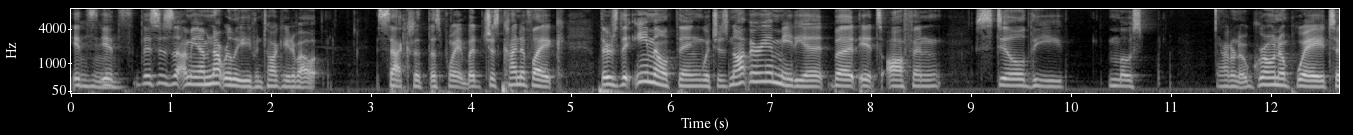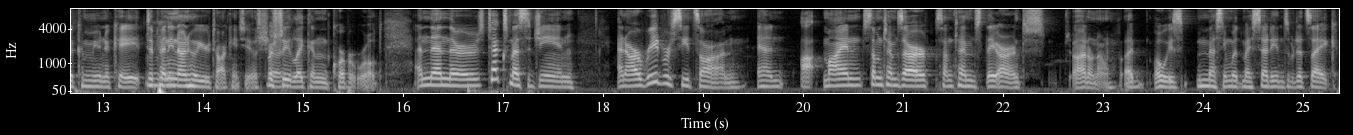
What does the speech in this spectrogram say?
It's Mm-hmm. it's this is. I mean, I'm not really even talking about sex at this point, but just kind of like there's the email thing, which is not very immediate, but it's often still the most I don't know, grown up way to communicate, depending Mm-hmm. on who you're talking to, especially like in the corporate world. And then there's text messaging and our read receipts on. And uh, mine sometimes are, sometimes they aren't. I don't know. I'm always messing with my settings, but it's like,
